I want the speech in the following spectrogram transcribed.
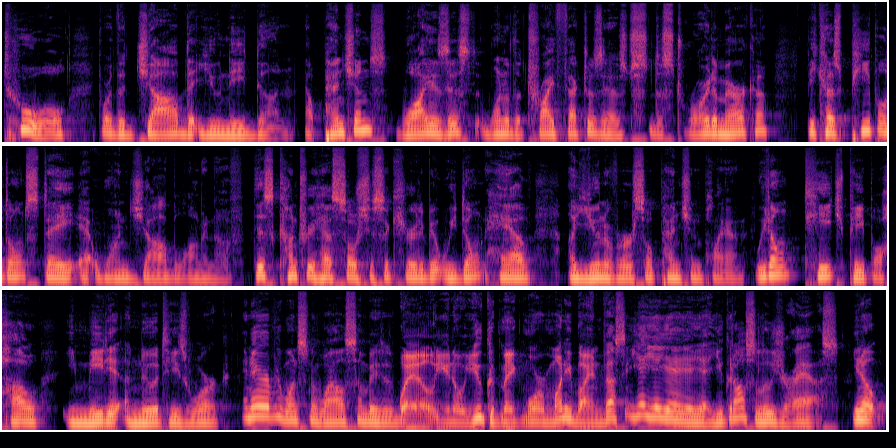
tool for the job that you need done. Now, pensions, why is this one of the trifectas that has destroyed America? Because people don't stay at one job long enough. This country has Social Security, but we don't have a universal pension plan. We don't teach people how immediate annuities work. And every once in a while, somebody says, Well, you know, you could make more money by investing. Yeah, yeah, yeah, yeah, yeah. You could also lose your ass. You know,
